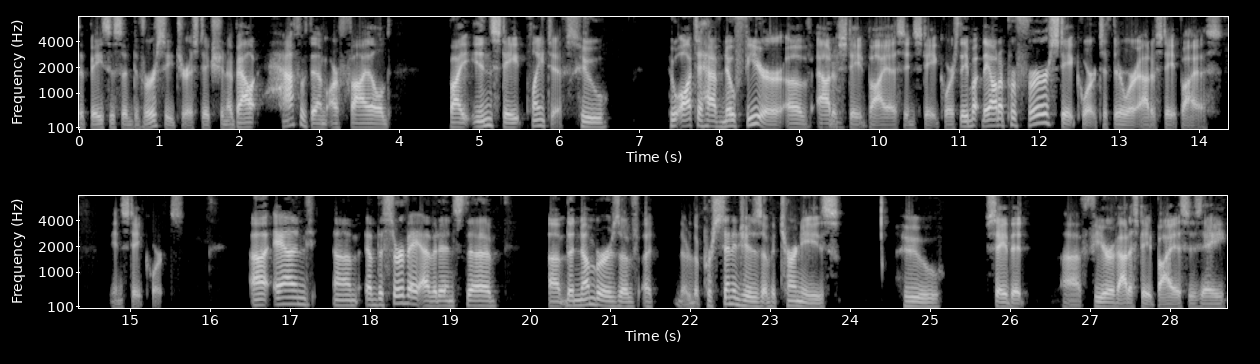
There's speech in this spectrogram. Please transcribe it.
the basis of diversity jurisdiction, about half of them are filed by in-state plaintiffs who who ought to have no fear of out-of-state mm-hmm. bias in state courts. They they ought to prefer state courts if there were out-of-state bias in state courts. Uh, and um, of the survey evidence, the uh, the numbers of uh, the percentages of attorneys who say that uh, fear of out-of-state bias is a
